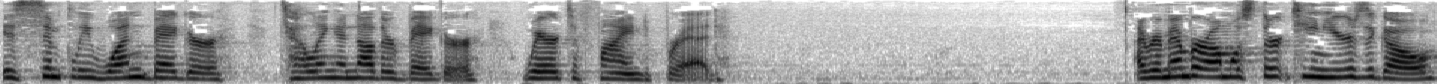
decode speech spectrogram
is simply one beggar telling another beggar where to find bread. I remember almost 13 years ago,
